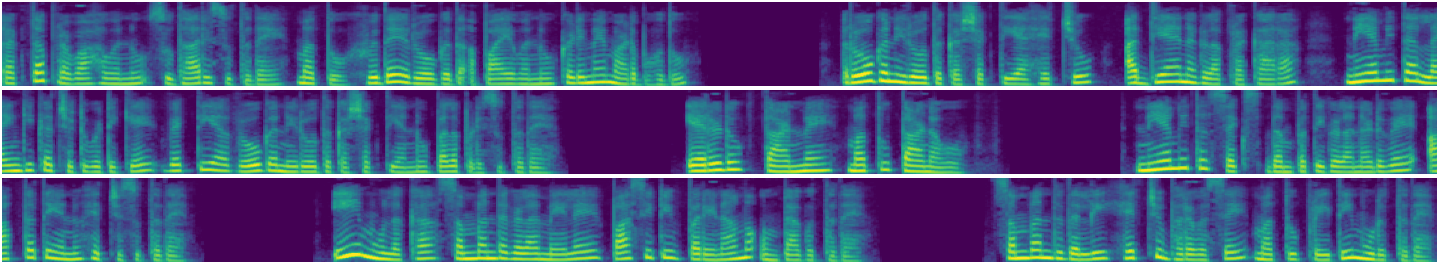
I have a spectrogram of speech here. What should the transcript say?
ರಕ್ತ ಪ್ರವಾಹವನ್ನು ಸುಧಾರಿಸುತ್ತದೆ ಮತ್ತು ಹೃದಯ ರೋಗದ ಅಪಾಯವನ್ನು ಕಡಿಮೆ ಮಾಡಬಹುದು. ರೋಗನಿರೋಧಕ ಶಕ್ತಿಯ ಹೆಚ್ಚು ಅಧ್ಯಯನಗಳ ಪ್ರಕಾರ ನಿಯಮಿತ ಲೈಂಗಿಕ ಚಟುವಟಿಕೆ ವ್ಯಕ್ತಿಯ ರೋಗ ನಿರೋಧಕ ಶಕ್ತಿಯನ್ನು ಬಲಪಡಿಸುತ್ತದೆ. ಎರಡು, ತಾಳ್ಮೆ ಮತ್ತು ತಾಣವು. ನಿಯಮಿತ ಸೆಕ್ಸ್ ದಂಪತಿಗಳ ನಡುವೆ ಆಪ್ತತೆಯನ್ನು ಹೆಚ್ಚಿಸುತ್ತದೆ. ಈ ಮೂಲಕ ಸಂಬಂಧಗಳ ಮೇಲೆ ಪಾಸಿಟಿವ್ ಪರಿಣಾಮ ಉಂಟಾಗುತ್ತದೆ. ಸಂಬಂಧದಲ್ಲಿ ಹೆಚ್ಚು ಭರವಸೆ ಮತ್ತು ಪ್ರೀತಿ ಮೂಡುತ್ತದೆ.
